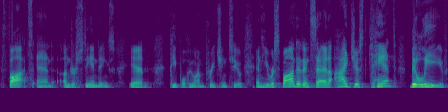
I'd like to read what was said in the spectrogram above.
thoughts and understandings in people who I'm preaching to. And he responded and said, I just can't believe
